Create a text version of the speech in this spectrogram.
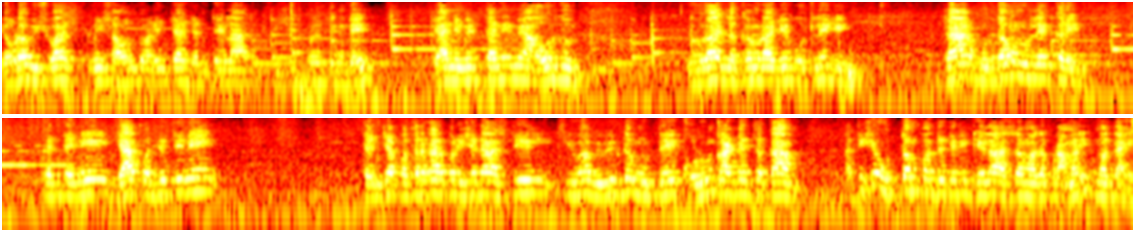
एवढा विश्वास मी सावंतवाडीच्या जनतेला निश्चित पद्धतीने देईन. या निमित्ताने मी आवर्जून युवराज लखमराजे भोसलेजी चा मुद्दाहून उल्लेख करेन. कारण त्यांनी ज्या पद्धतीने त्यांच्या पत्रकार परिषदा असतील किंवा विविध मुद्दे खोडून काढण्याचं काम अतिशय उत्तम पद्धतीने केलं असं माझं प्रामाणिक मत आहे.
